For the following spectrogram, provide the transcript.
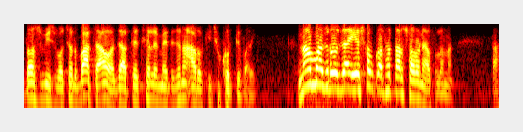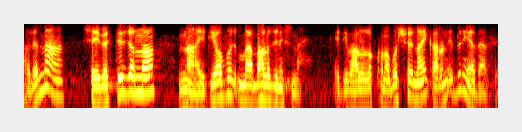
দশ বিশ বছর বাঁচাও, যাতে ছেলে মেয়েদের জন্য আরও কিছু করতে পারে। নামাজ, রোজা, এসব কথা তার স্মরণে আসলো না। তাহলে না সেই ব্যক্তির জন্য না এটি অপ- ভালো জিনিস নয় এটি ভালো লক্ষণ অবশ্যই নয় কারণ এই দুনিয়াতে আছে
